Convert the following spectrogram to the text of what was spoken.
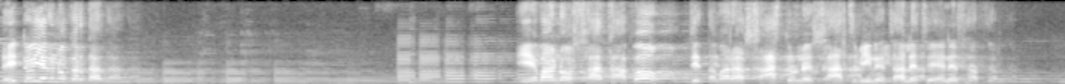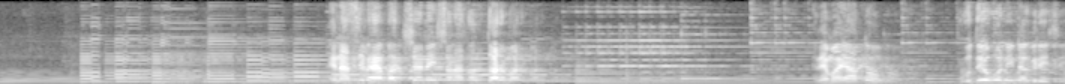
દૈત્યો યજ્ઞો કરતા હતા. એવાનો સાથ આપો, જે તમારા શાસ્ત્રોને સાચવીને ચાલે છે, એને સાચવો. એના સિવાય બચશે નહીં સનાતન ધર્મ. એમાં આ તો ભૂદેવોની નગરી છે,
